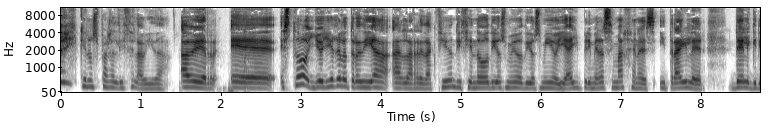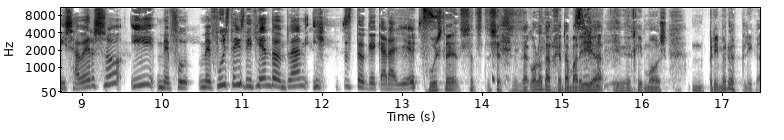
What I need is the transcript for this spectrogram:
Ay, ¿qué nos pasa? Dice la vida. A ver, eh, esto yo llegué el otro día a la redacción diciendo, oh, Dios mío, Dios mío, y hay primeras imágenes y tráiler del Grisaverso y me, me fuisteis diciendo en plan, ¿y esto qué caray es? Fuiste, se, sacó la tarjeta amarilla y dijimos, mm, primero explica.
